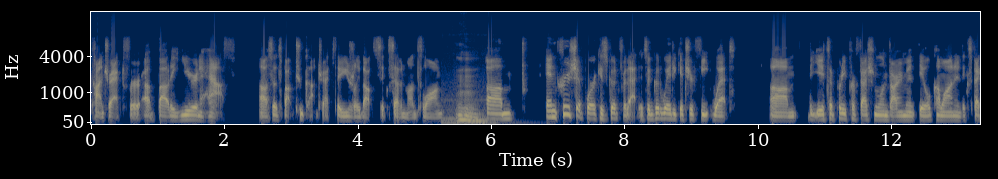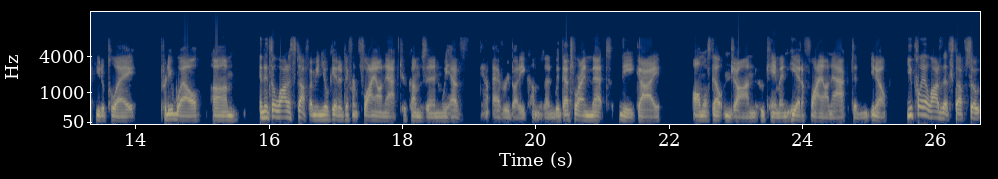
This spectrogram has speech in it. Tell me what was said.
contract for about a year and a half. Uh, so it's about two contracts. They're usually about six, seven months long. Mm-hmm. Um, and cruise ship work is good for that. It's a good way to get your feet wet. Um, it's a pretty professional environment. They will come on and expect you to play pretty well. Um, and it's a lot of stuff. I mean, you'll get a different fly on act who comes in. We have, you know, everybody comes in. That's where I met the guy, almost Elton John, who came in. He had a fly on act, and you know, you play a lot of that stuff. So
